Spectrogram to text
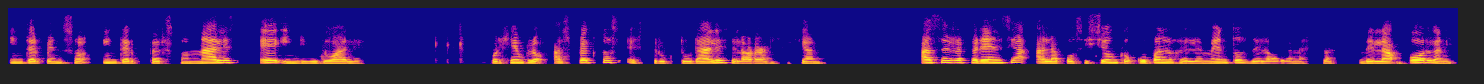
interpersonales e individuales. Por ejemplo, aspectos estructurales de la organización. Hace referencia a la posición que ocupan los elementos de la, de la organización,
